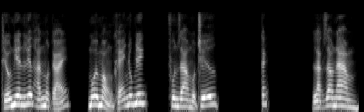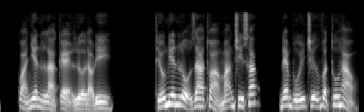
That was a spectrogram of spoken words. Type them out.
Thiếu niên liếc hắn một cái, môi mỏng khẽ nhúc đích, phun ra một chữ. Cách. Lạc Giao Nam, quả nhiên là kẻ lừa đảo đi. Thiếu niên lộ ra thỏa mãn chi sắc, đem túi chữ vật thu hảo,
